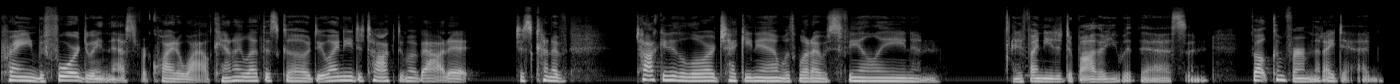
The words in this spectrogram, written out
praying before doing this for quite a while. Can I let this go? Do I need to talk to him about it? Just kind of talking to the Lord, checking in with what I was feeling and if I needed to bother you with this, and felt confirmed that I did.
